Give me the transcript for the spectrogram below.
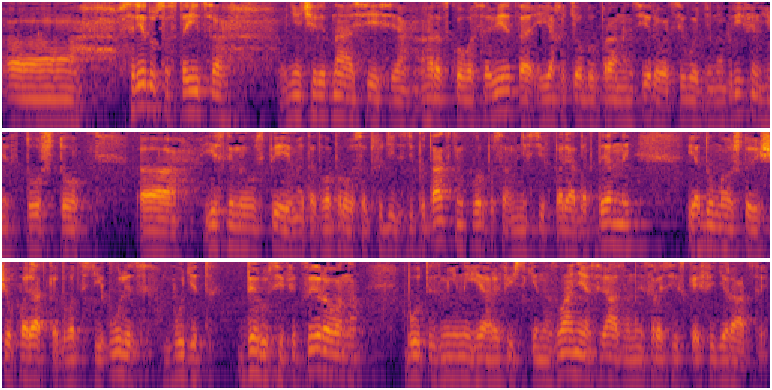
А, в среду состоится внеочередная сессия городского совета, и я хотел бы проанонсировать сегодня на брифинге в то, что э, если мы успеем этот вопрос обсудить с депутатским корпусом, внести в порядок денный, я думаю, что еще порядка 20 улиц будет дерусифицировано, будут изменены географические названия, связанные с Российской Федерацией.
